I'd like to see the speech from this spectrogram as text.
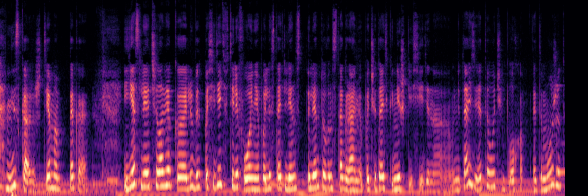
не скажешь. Тема такая. И если человек э, любит посидеть в телефоне, полистать ленту в Инстаграме, почитать книжки, сидя на унитазе, это очень плохо. Это может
